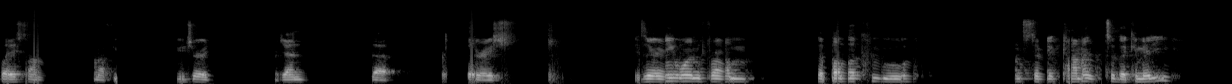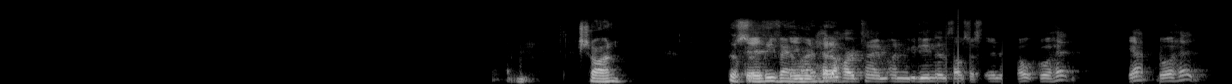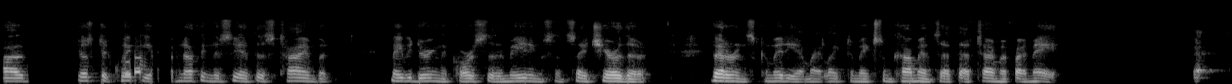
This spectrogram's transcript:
placed on a future agenda for consideration. Is there anyone from the public who wants to make comment to the committee? Sean. This is Lee if Van anyone had a hard time unmuting themselves, just, enter- oh, go ahead. Yeah, go ahead. Uh, Just a quickie, I have nothing to say at this time, but maybe during the course of the meeting, since I chair the Veterans Committee, I might like to make some comments at that time if I may.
